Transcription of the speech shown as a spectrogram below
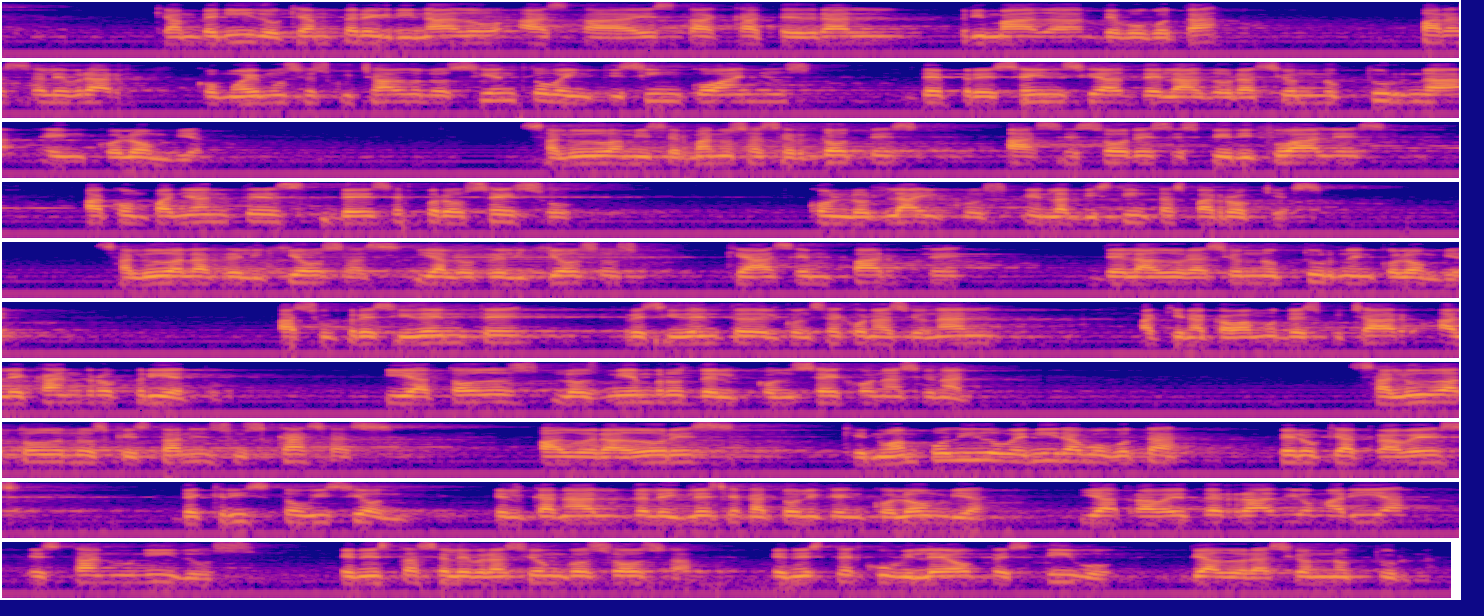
que han venido, que han peregrinado hasta esta catedral primada de Bogotá para celebrar, como hemos escuchado, los 125 años de presencia de la adoración nocturna en Colombia. Saludo a mis hermanos sacerdotes, asesores espirituales, acompañantes de ese proceso con los laicos en las distintas parroquias. Saludo a las religiosas y a los religiosos que hacen parte de la adoración nocturna en Colombia. A su presidente, presidente del Consejo Nacional, a quien acabamos de escuchar, Alejandro Prieto, y a todos los miembros del Consejo Nacional. Saludo a todos los que están en sus casas, adoradores que no han podido venir a Bogotá, pero que a través de Cristo Visión, el canal de la Iglesia Católica en Colombia, y a través de Radio María están unidos en esta celebración gozosa, en este jubileo festivo de adoración nocturna.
